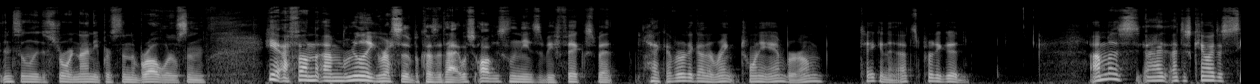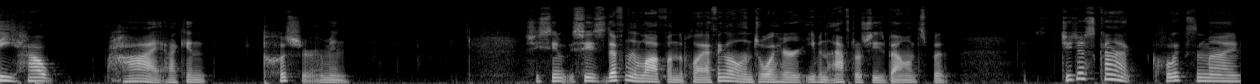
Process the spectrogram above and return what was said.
instantly destroy 90% of the brawlers. And yeah, I found that I'm really aggressive because of that, which obviously needs to be fixed. But heck, I've already got a rank 20 Amber. I'm taking it. That's pretty good. I'm gonna. I I just can't wait to see how high I can push her. I mean, she seems she's definitely a lot of fun to play. I think I'll enjoy her even after she's balanced. But she just kind of clicks in my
